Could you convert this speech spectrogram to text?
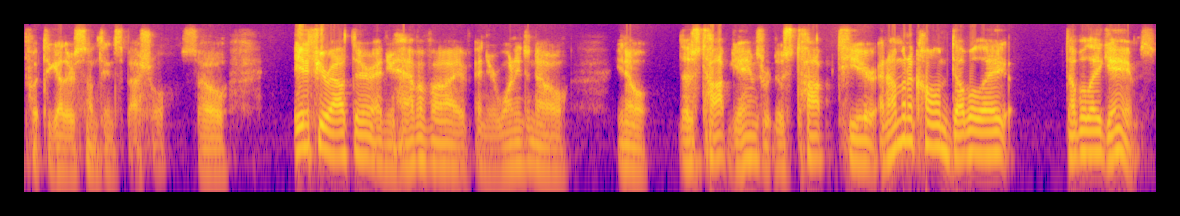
put together something special. So if you're out there and you have a Vive and you're wanting to know, you know, those top games were those top tier, and I'm going to call them double A, double A games.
